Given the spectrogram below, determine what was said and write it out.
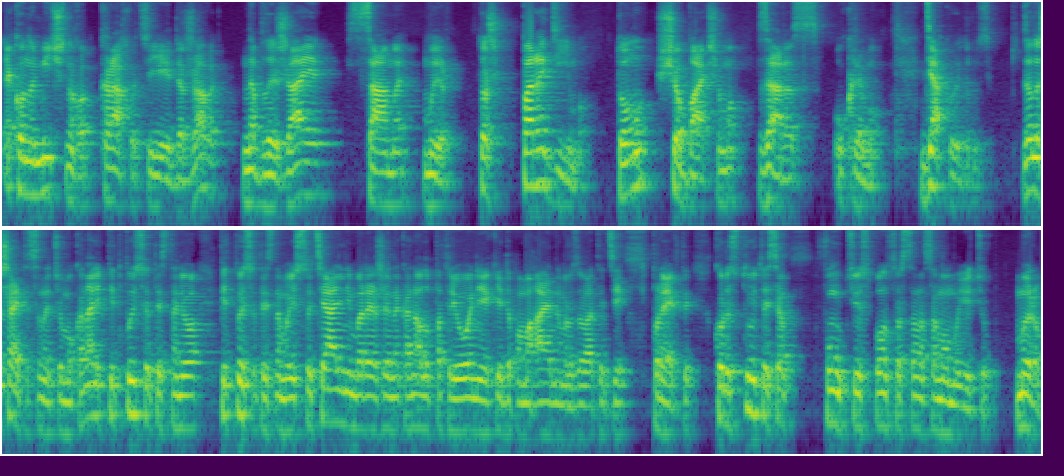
економічного краху цієї держави наближає саме мир. Тож парадіймо тому, що бачимо зараз у Криму. Дякую, друзі. Залишайтеся на цьому каналі, підписуйтесь на нього, підписуйтесь на мої соціальні мережі, на каналу Патреоні, який допомагає нам розвивати ці проекти. Користуйтеся функцією спонсорства на самому YouTube. Миром!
